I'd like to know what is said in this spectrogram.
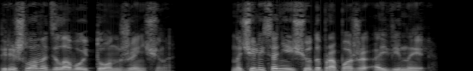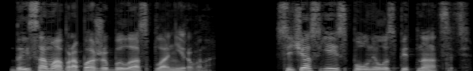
Перешла на деловой тон женщина. Начались они еще до пропажи Айвинель. Да и сама пропажа была спланирована. Сейчас ей исполнилось 15.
